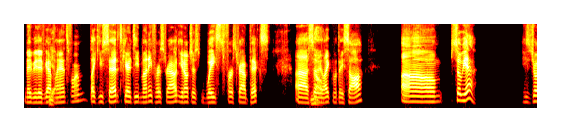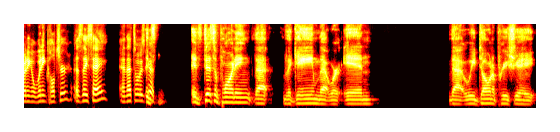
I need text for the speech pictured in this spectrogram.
Maybe they've got Yeah. plans for him. Like you said, it's guaranteed money first round. You don't just waste first round picks. Uh, so they like what they saw. Um, so yeah, he's joining a winning culture, as they say, and that's always good. it's it's disappointing that the game that we're in that we don't appreciate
